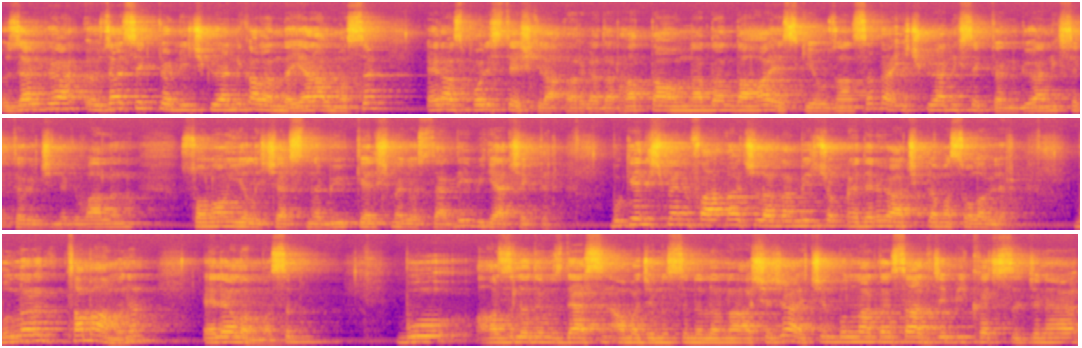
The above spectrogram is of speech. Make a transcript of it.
Özel, güven, özel sektörün iç güvenlik alanında yer alması en az polis teşkilatları kadar hatta onlardan daha eskiye uzansa da iç güvenlik sektörünün güvenlik sektörü içindeki varlığının son 10 yıl içerisinde büyük gelişme gösterdiği bir gerçektir. Bu gelişmenin farklı açılardan birçok nedeni ve açıklaması olabilir. Bunların tamamının ele alınması bu hazırladığımız dersin amacını sınırlarını aşacağı için bunlardan sadece birkaçına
